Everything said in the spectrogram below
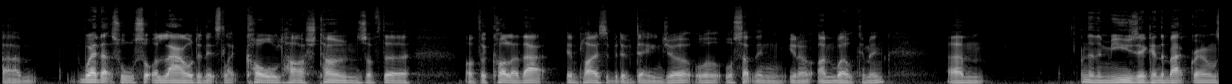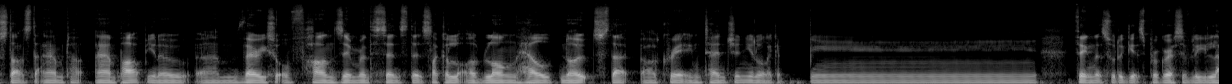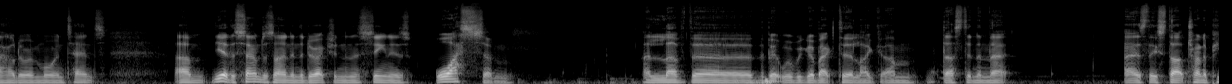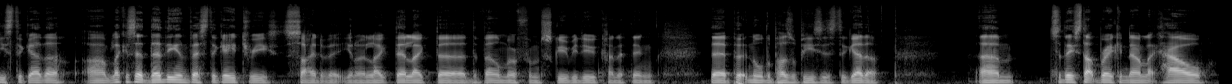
um, where that's all sort of loud and it's like cold, harsh tones of the of the collar that implies a bit of danger or or something you know unwelcoming. Um, and then the music in the background starts to amp up, amp up you know, um, very sort of Hans Zimmer in the sense that it's like a lot of long held notes that are creating tension, you know, like a thing that sort of gets progressively louder and more intense. Um, yeah, the sound design and the direction in the scene is awesome. I love the the bit where we go back to like um, Dustin and that as they start trying to piece together. Um, like I said, they're the investigatory side of it. You know, like they're like the the Velma from Scooby Doo kind of thing. They're putting all the puzzle pieces together. Um, so they start breaking down like how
